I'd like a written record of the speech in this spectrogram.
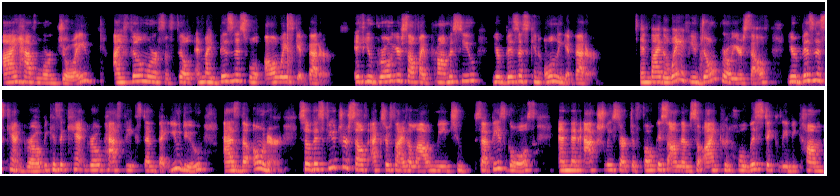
I have more joy, I feel more fulfilled, and my business will always get better. If you grow yourself, I promise you, your business can only get better. And by the way, if you don't grow yourself, your business can't grow because it can't grow past the extent that you do as the owner. So, this future self exercise allowed me to set these goals and then actually start to focus on them so I could holistically become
